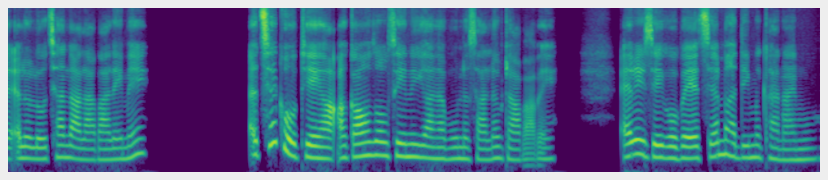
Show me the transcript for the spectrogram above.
လည်းအလိုလိုချမ်းသာလာပါလိမ့်မယ်။အချစ်ကိုပြေဟာအကောင်းဆုံးစီးနီးရတာဘူးနစားလောက်တာပါပဲ။ အဲ့ဒီဈေးကိုပဲကျဲမှတီးမခံနိုင်ဘူး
